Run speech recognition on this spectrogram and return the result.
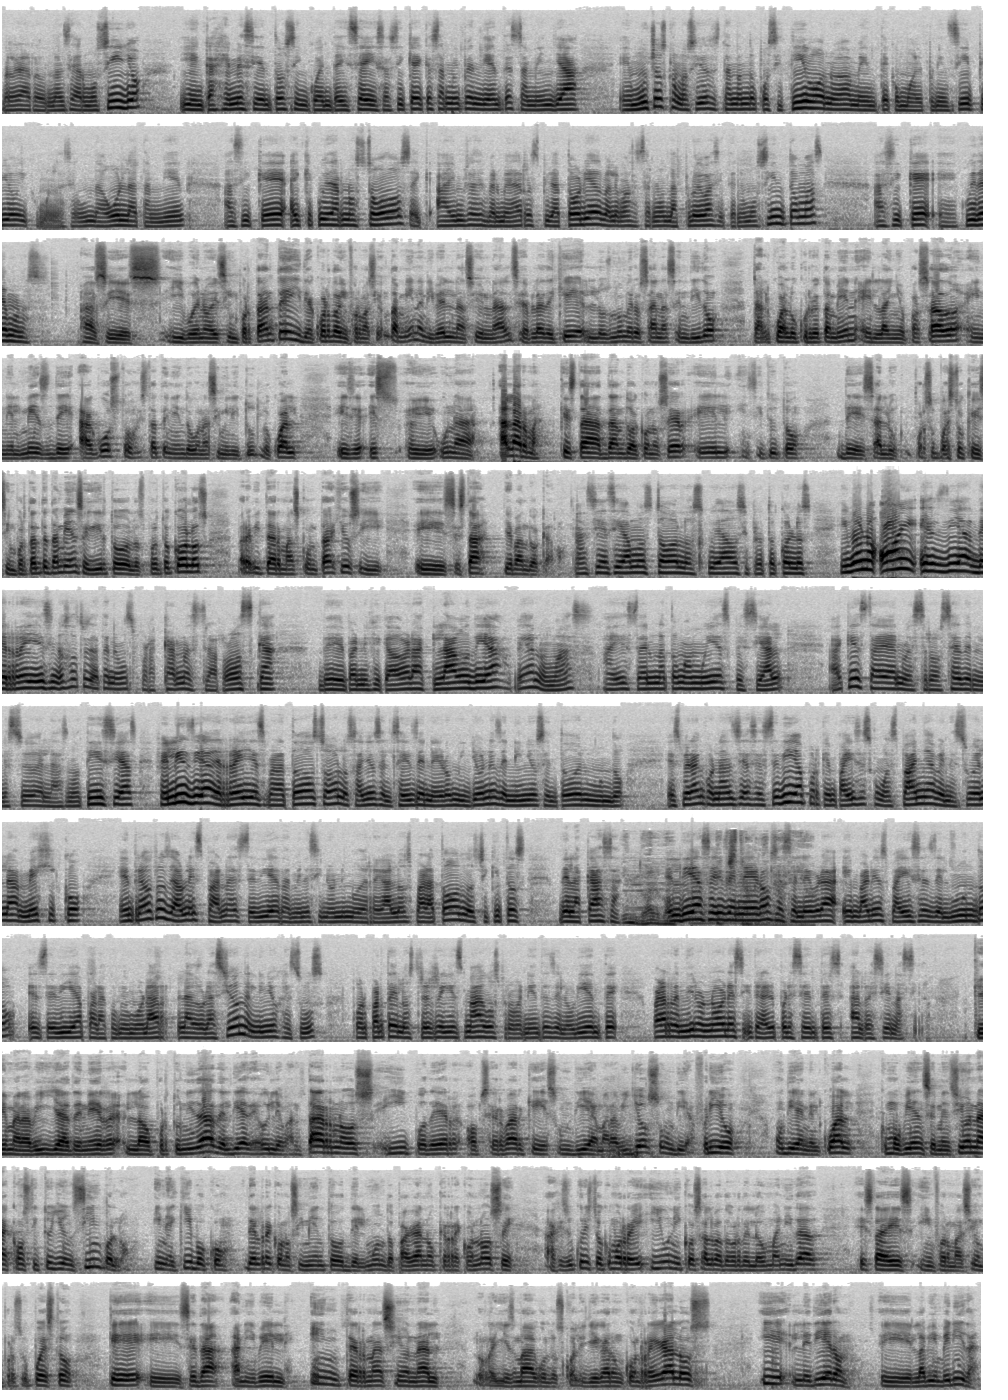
valga la redundancia, de Hermosillo y en Cajeme 156. Así que hay que estar muy pendientes también ya eh, muchos conocidos están dando positivo nuevamente, como al principio y como en la segunda ola también. Así que hay que cuidarnos todos, hay, muchas enfermedades respiratorias, vale más hacernos la prueba si tenemos síntomas, así que eh, cuidémonos. Así es, y bueno, es importante y de acuerdo a información también a nivel nacional se habla de que los números han ascendido tal cual ocurrió también el año pasado, en el mes de agosto está teniendo una similitud, lo cual es, eh, una alarma que está dando a conocer el Instituto de salud. Por supuesto que es importante también seguir todos los protocolos para evitar más contagios y eh, se está llevando a cabo. Así es, sigamos todos los cuidados y protocolos. Y bueno, hoy es Día de Reyes y nosotros ya tenemos por acá nuestra rosca de panificadora Claudia. Vean nomás, ahí está en una toma muy especial. Aquí está nuestro sede en el estudio de las noticias. Feliz Día de Reyes para todos. Todos los años, el 6 de enero, millones de niños en todo el mundo esperan con ansias este día porque en países como España, Venezuela, México, entre otros de habla hispana, este día también es sinónimo de regalos para todos los chiquitos de la casa. El día 6 de enero se celebra en varios países del mundo este día para conmemorar la adoración del niño Jesús por parte de los tres reyes magos provenientes del Oriente para rendir honores y traer presentes al recién nacido. Qué maravilla tener la oportunidad del día de hoy levantarnos y poder observar que es un día maravilloso, un día frío, un día en el cual, como bien se menciona, constituye un símbolo inequívoco del reconocimiento del mundo pagano que reconoce a Jesucristo como Rey y único Salvador de la humanidad. Esta es información, por supuesto, que eh, se da a nivel internacional. Los Reyes Magos, los cuales llegaron con regalos y le dieron eh, la bienvenida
